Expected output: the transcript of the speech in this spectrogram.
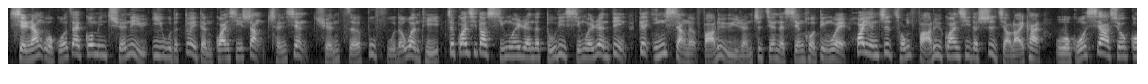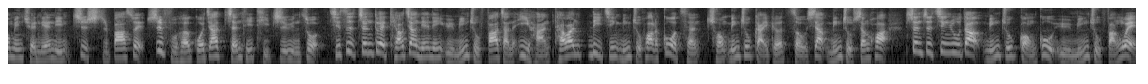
显然，我国在公民权利与义务的对等关系上呈现权责不符的问题。这关系到行为人的独立行为认定，更影响了法律与人之间的先后定位。换言之，从法律关系的视角来看，我国下修公民权年龄至十八岁是符合国家整体体制运作。其次，针对对调降年龄与民主发展的意涵，台湾历经民主化的过程，从民主改革走向民主深化，甚至进入到民主巩固与民主防卫，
